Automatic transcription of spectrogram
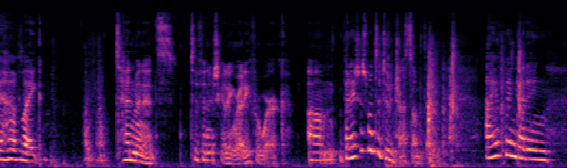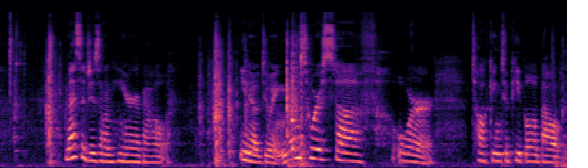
I have like 10 minutes to finish getting ready for work. Um, but I just wanted to address something. I have been getting messages on here about, you know, doing mentor stuff or talking to people about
